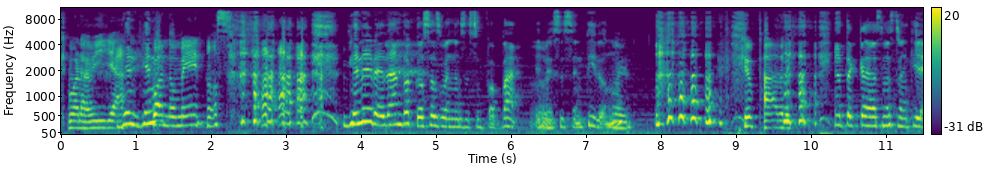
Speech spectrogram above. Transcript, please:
qué maravilla. Bien, bien. Cuando menos. Viene heredando cosas buenas de su papá en ese sentido, ¿no? Bueno. Qué padre. ya te quedas más tranquila.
